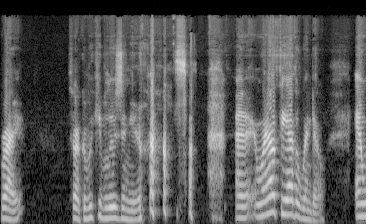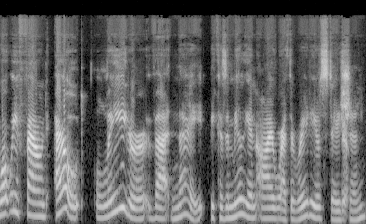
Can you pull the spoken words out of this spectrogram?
Right. Sorry, could we keep losing you? so, and it went out the other window. And what we found out later that night, because Amelia and I were at the radio station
